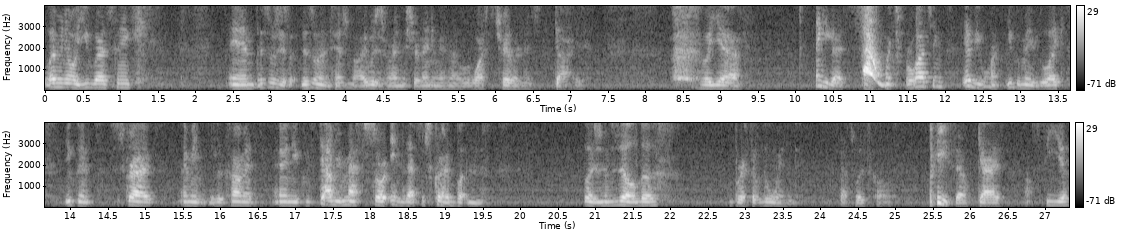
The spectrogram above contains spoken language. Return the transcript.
Let me know what you guys think. And this was just, this was intentional. I was just wearing the shirt anyways, and I watched the trailer and I just died. but yeah, thank you guys so much for watching. If you want, you can maybe like, you can subscribe, I mean, you can comment, and you can stab your Master Sword into that subscribe button. Legend of Zelda Breath of the Wild. That's what it's called. Peace out, guys. I'll see you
